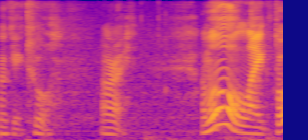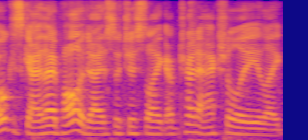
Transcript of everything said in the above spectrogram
Okay, cool. Alright. I'm a little, like, focused, guys. I apologize. It's just, like, I'm trying to actually, like,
